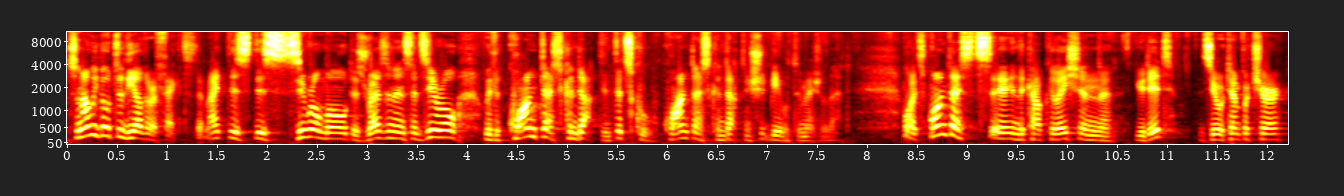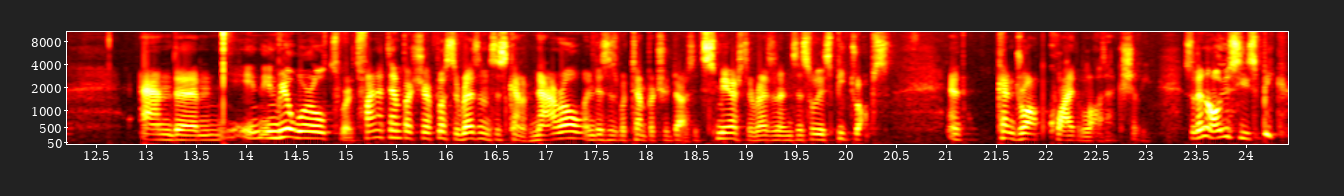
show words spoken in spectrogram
So now we go to the other effects, right? This, this zero mode, this resonance at zero with a quantized conductance. That's cool. Quantized conductance should be able to measure that. Well, it's quantized uh, in the calculation uh, you did, zero temperature, and um, in, in real world, where it's finite temperature, plus the resonance is kind of narrow, and this is what temperature does. It smears the resonance, and so this peak drops. And can drop quite a lot, actually. So then all you see is peak.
